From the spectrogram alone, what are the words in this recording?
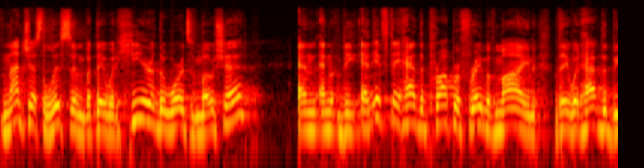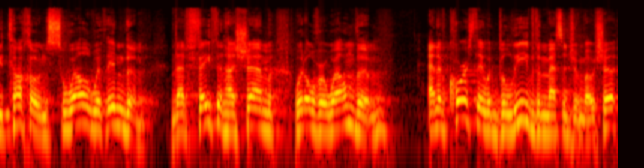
not just listen, but they would hear the words of Moshe. And, and, be, and if they had the proper frame of mind, they would have the bitachon swell within them. That faith in Hashem would overwhelm them. And of course, they would believe the message of Moshe,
